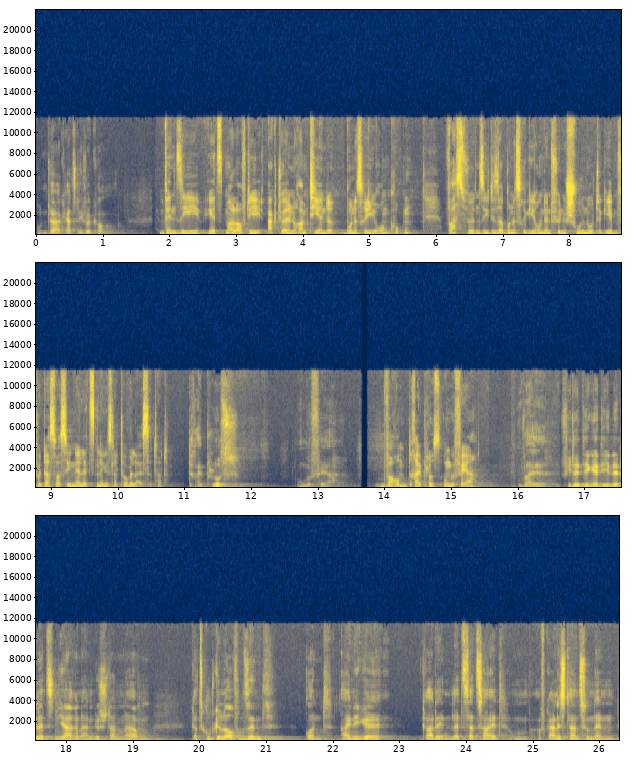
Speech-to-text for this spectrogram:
Guten Tag, herzlich willkommen. Wenn Sie jetzt mal auf die aktuell noch amtierende Bundesregierung gucken, was würden Sie dieser Bundesregierung denn für eine Schulnote geben für das, was sie in der letzten Legislatur geleistet hat? Drei plus ungefähr. Warum drei plus ungefähr? Weil viele Dinge, die in den letzten Jahren angestanden haben, ganz gut gelaufen sind und einige, gerade in letzter Zeit, um Afghanistan zu nennen,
